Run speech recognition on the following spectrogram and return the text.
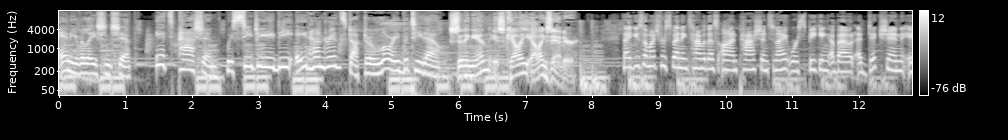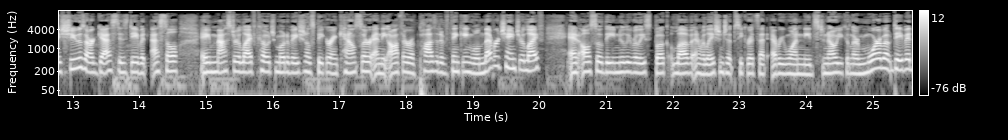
any relationship. It's Passion with CJAD 800's Dr. Laurie Betito. Sitting in is Kelly Alexander. Thank you so much for spending time with us on Passion tonight. We're speaking about addiction issues. Our guest is David Essel, a master life coach, motivational speaker, and counselor, and the author of Positive Thinking Will Never Change Your Life, and also the newly released book, Love and Relationship Secrets That Everyone Needs to Know. You can learn more about David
